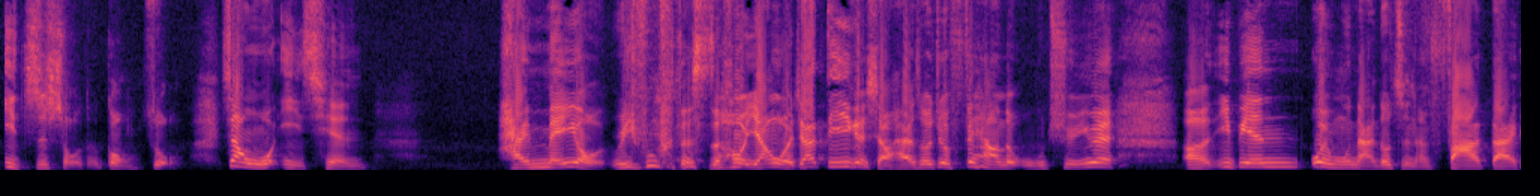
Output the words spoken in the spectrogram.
一只手的工作。像我以前。还没有 remove 的时候，养我家第一个小孩的时候就非常的无趣，因为呃一边喂母奶都只能发呆。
